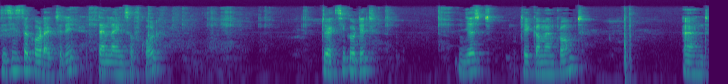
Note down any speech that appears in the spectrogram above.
this is the code actually. 10 lines of code. To execute it, just take command prompt and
